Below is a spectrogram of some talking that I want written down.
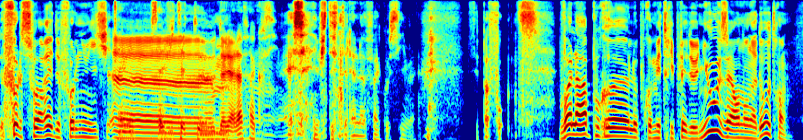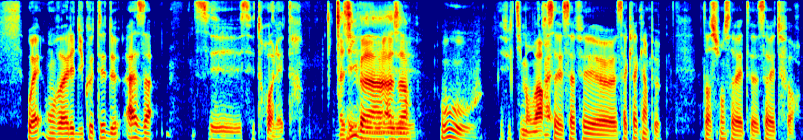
de folles soirées, de folles nuits. Euh, ça évitait d'aller à la fac aussi. Et ça évitait d'aller à la fac aussi, ouais. c'est pas faux. Voilà pour euh, le premier triplé de news, et on en a d'autres. Ouais, on va aller du côté de Asa. C'est trois lettres. Vas-y, va, Asa. Ouh, effectivement. Alors, Ouais. ça, ça fait, euh, ça claque un peu. Attention, ça va être, ça va être fort.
